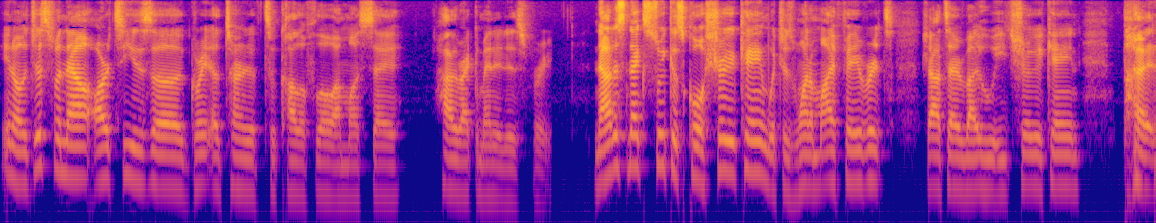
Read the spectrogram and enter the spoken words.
You know, just for now, Artsy is a great alternative to ColorFlow, I must say. Highly recommend it is free. Now this next tweak is called Sugarcane, which is one of my favorites. Shout out to everybody who eats sugarcane. But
